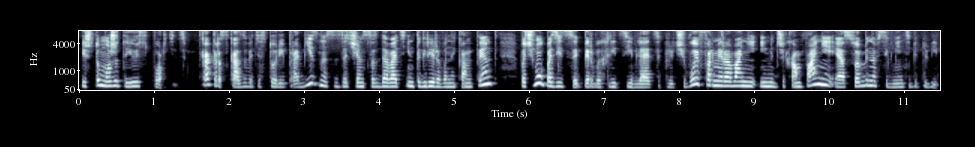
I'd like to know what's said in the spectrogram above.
и что может ее испортить. Как рассказывать истории про бизнес, зачем создавать интегрированный контент, почему позиция первых лиц является ключевой в формировании имиджа компании и особенно в сегменте B2B.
